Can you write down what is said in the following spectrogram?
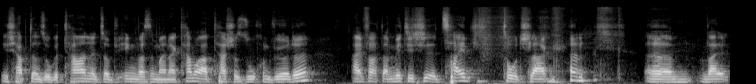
ich habe dann so getan, als ob ich irgendwas in meiner Kameratasche suchen würde, einfach damit ich äh, Zeit totschlagen kann, ähm, weil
